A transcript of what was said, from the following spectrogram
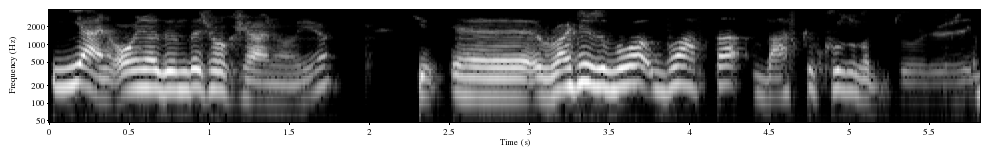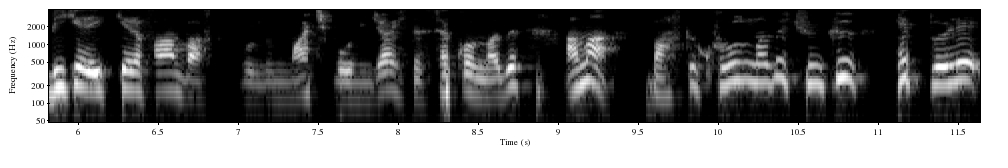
Yani oynadığında çok şahane oynuyor. Şimdi, e, Rodgers bu, bu hafta baskı kurulmadı doğru. Bir kere iki kere falan baskı kuruldu maç boyunca. işte sek olmadı. Ama baskı kurulmadı çünkü hep böyle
